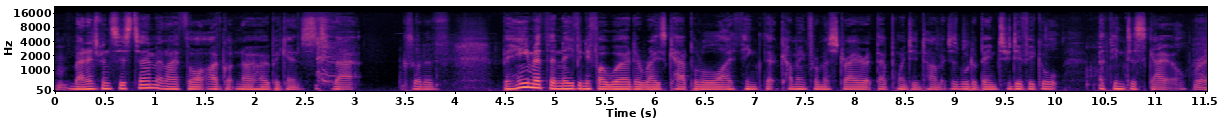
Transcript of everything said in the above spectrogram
management system, and I thought I've got no hope against that sort of behemoth. And even if I were to raise capital, I think that coming from Australia at that point in time, it just would have been too difficult a thing to scale. Right.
